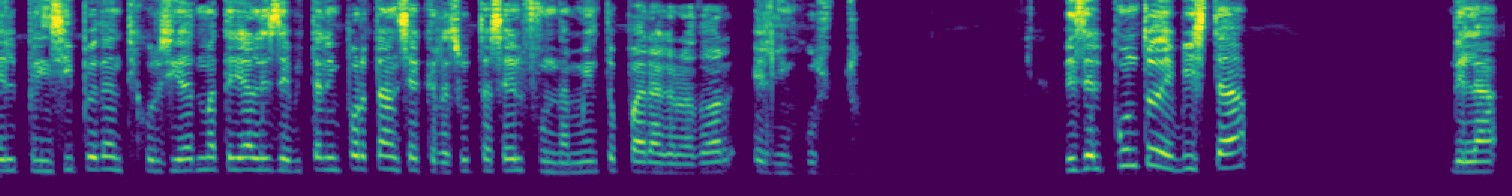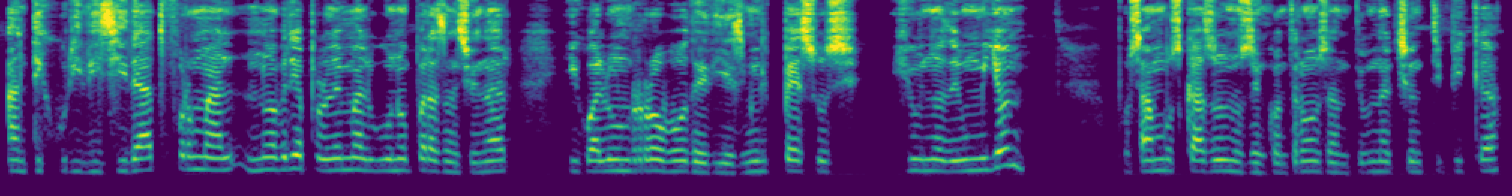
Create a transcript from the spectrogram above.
el principio de antijuricidad material es de vital importancia que resulta ser el fundamento para graduar el injusto. Desde el punto de vista de la antijuridicidad formal, no habría problema alguno para sancionar igual un robo de 10 mil pesos y uno de un millón, pues ambos casos nos encontramos ante una acción típica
